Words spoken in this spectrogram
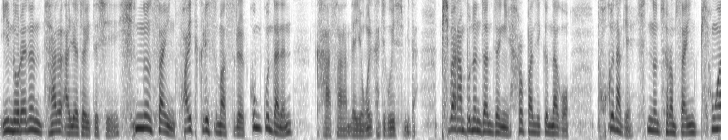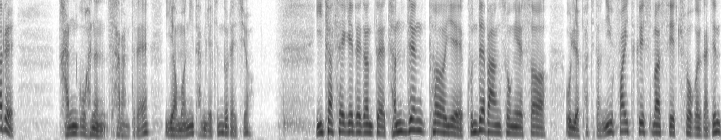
이 노래는 잘 알려져 있듯이 흰눈 쌓인 화이트 크리스마스를 꿈꾼다는 가사 내용을 가지고 있습니다. 피바람 부는 전쟁이 하루빨리 끝나고 포근하게 흰눈처럼 쌓인 평화를 간구하는 사람들의 염원이 담겨진 노래죠. 2차 세계대전 때 전쟁터의 군대 방송에서 울려 퍼지던 이 화이트 크리스마스의 추억을 가진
